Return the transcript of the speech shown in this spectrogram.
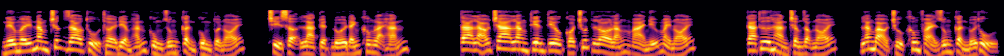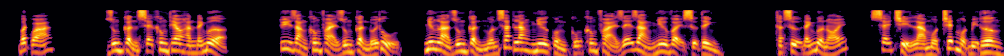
Nếu mấy năm trước giao thủ thời điểm hắn cùng dung cẩn cùng tuổi nói, chỉ sợ là tuyệt đối đánh không lại hắn. Ta lão cha lăng thiên tiêu có chút lo lắng mà như mày nói. Ca thư hàn trầm giọng nói, lăng bảo chủ không phải dung cẩn đối thủ, bất quá. Dung cẩn sẽ không theo hắn đánh bừa. Tuy rằng không phải dung cẩn đối thủ, nhưng là dung cẩn muốn sát lăng như cuồng cũng không phải dễ dàng như vậy sự tình. Thật sự đánh bừa nói, sẽ chỉ là một chết một bị thương.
